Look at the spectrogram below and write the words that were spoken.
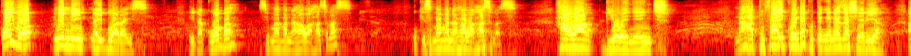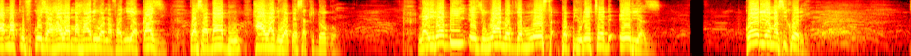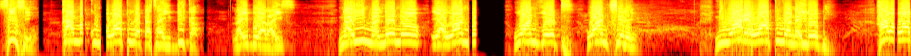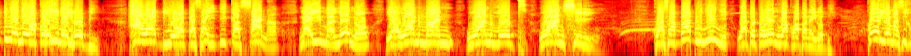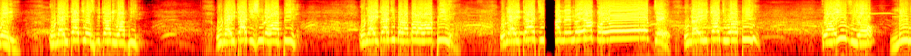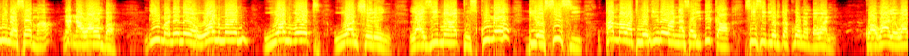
Kwa hivyo mimi naibu wa rais nitakuomba simama na hawa haslas. Ukisimama na hawa hustlers, hawa ndio wenye nchi, na hatufai kwenda kutengeneza sheria ama kufukuza hawa mahali wanafanyia kazi, kwa sababu hawa ni wa pesa kidogo. Nairobi is one of the most populated areas. Kweli ama si kweli? sisi kama kuna watu watasaidika naibu wa rais na hii maneno ya one, one vote one shilling ni wale watu wa nairobi. Hawa watu wenye wako hii nairobi hawa ndio watasaidika sana na hii maneno ya one man one vote one shilling. Kwa sababu nyinyi watoto wenu wako hapa nairobi. Kweli ama si kweli? Unahitaji hospitali wapi? Unahitaji shule wapi? Unahitaji barabara wapi? Unahitaji maneno yako yote. Unahitaji wapi kwa hivyo mimi nasema na nawaomba hii maneno ya one man one vote one sharing lazima tusukume ndio sisi kama watu wengine wanasaidika sisi ndio tutakuwa number one kwa wale watu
